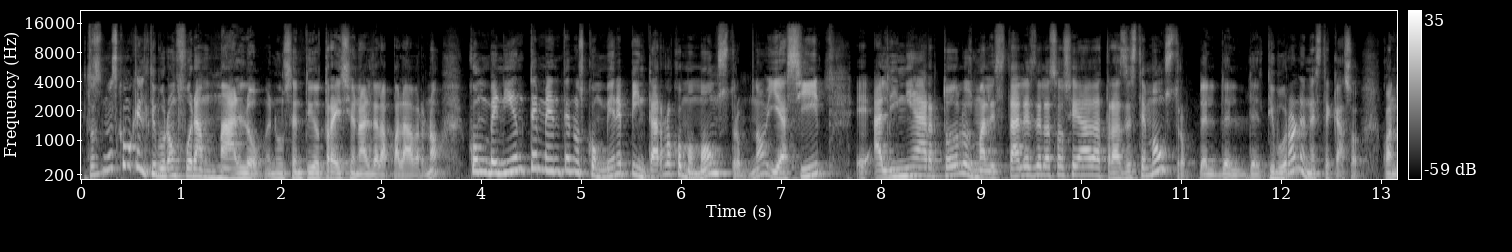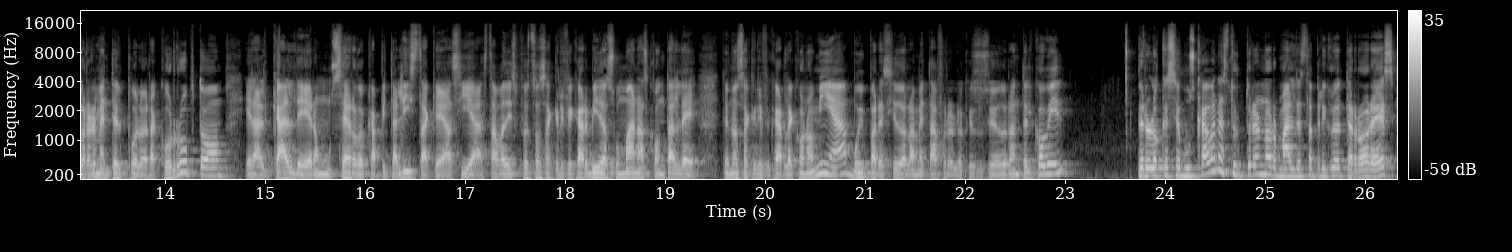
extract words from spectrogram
Entonces no es como que el tiburón fuera malo en un sentido tradicional de la palabra, ¿no? Convenientemente nos conviene pintarlo como monstruo, ¿no? Y así eh, alinear todos los malestares de la sociedad atrás de este monstruo, del, tiburón en este caso, cuando realmente el pueblo era corrupto, el alcalde era un cerdo capitalista que hacía, estaba dispuesto a sacrificar vidas humanas con tal de, de no sacrificar la economía, muy parecido a la metáfora de lo que sucedió durante el COVID. Pero lo que se buscaba en la estructura normal de esta película de terror es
